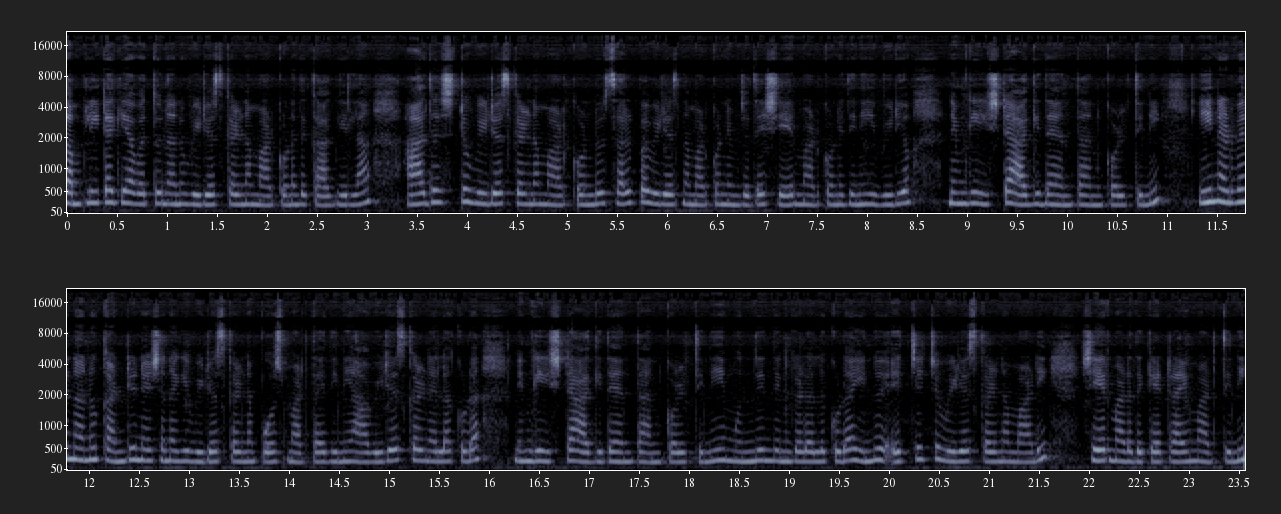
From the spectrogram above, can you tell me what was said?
ಕಂಪ್ಲೀಟಾಗಿ ಅವತ್ತು ನಾನು ವೀಡಿಯೋಸ್ಗಳನ್ನ ಮಾಡ್ಕೊಳೋದಕ್ಕಾಗಿಲ್ಲ. ಆದಷ್ಟು ವೀಡಿಯೋಸ್ಗಳನ್ನ ಮಾಡಿಕೊಂಡು, ಸ್ವಲ್ಪ ವೀಡಿಯೋಸ್ನ ಮಾಡ್ಕೊಂಡು ನಿಮ್ಮ ಜೊತೆ ಶೇರ್ ಮಾಡ್ಕೊಂಡಿದ್ದೀನಿ. ಈ ವಿಡಿಯೋ ನಿಮಗೆ ಇಷ್ಟ ಆಗಿದೆ ಅಂತ ಅಂದ್ಕೊಳ್ತೀನಿ ಈ ನಡುವೆ ನಾನು ಕಂಟಿನ್ಯೂಷನ್ ಆಗಿ ವೀಡಿಯೋಸ್ಗಳನ್ನ ಪೋಸ್ಟ್ ಮಾಡ್ತಾ ಇದ್ದೀನಿ. ಆ ವೀಡಿಯೋಸ್ಗಳನ್ನೆಲ್ಲ ಕೂಡ ನಿಮಗೆ ಇಷ್ಟ ಆಗಿದೆ ಅಂತ ಅಂದ್ಕೊಳ್ತೀನಿ ಮುಂದಿನ ದಿನಗಳಲ್ಲೂ ಕೂಡ ಇನ್ನೂ ಹೆಚ್ಚೆಚ್ಚು ವೀಡಿಯೋಸ್ಗಳನ್ನ ಮಾಡಿ ಶೇರ್ ಮಾಡೋದಕ್ಕೆ ಟ್ರೈ ಮಾಡ್ತೀನಿ.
